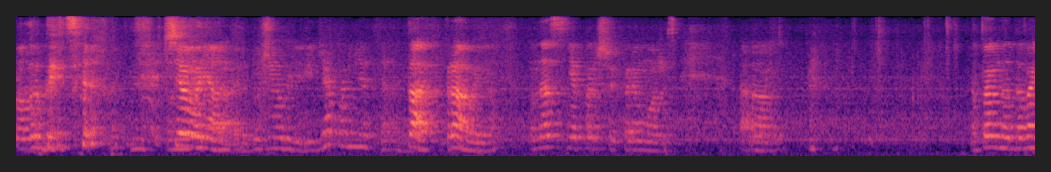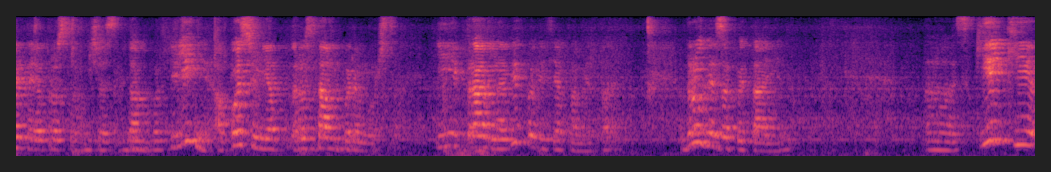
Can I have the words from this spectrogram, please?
Молодець. Ще ж говорили, я пам'ятаю. Так, правильно. У нас є перший переможець. Е, Напевно, давайте я просто вам зараз дам по філіні, а потім я роздам переможця. І правильна відповідь я пам'ятаю. Друге запитання. Е, Скільки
